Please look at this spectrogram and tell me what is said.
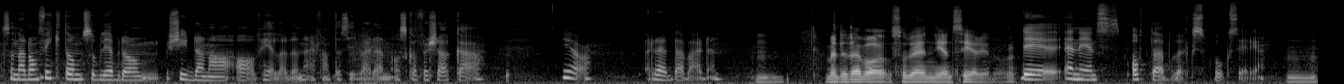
Så när de fick dem så blev de skyddarna av hela den här fantasivärlden och ska försöka, ja, rädda världen. Mm. Men det där var så det är en i en serie då? Det är en i en åtta böcks bokserie. Mm.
